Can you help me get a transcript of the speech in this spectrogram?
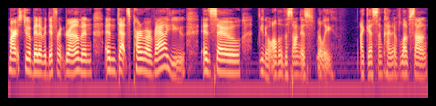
march to a bit of a different drum and and that's part of our value. And so, you know, although the song is really I guess, some kind of love song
